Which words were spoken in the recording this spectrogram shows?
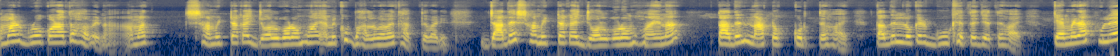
আমার গ্রো করা তো হবে না। আমার স্বামীর টাকায় জল গরম হয়, আমি খুব ভালোভাবে থাকতে পারি। যাদের স্বামীর টাকায় জল গরম হয় না, তাদের নাটক করতে হয়, তাদের লোকের গু খেতে যেতে হয়। ক্যামেরা খুলে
